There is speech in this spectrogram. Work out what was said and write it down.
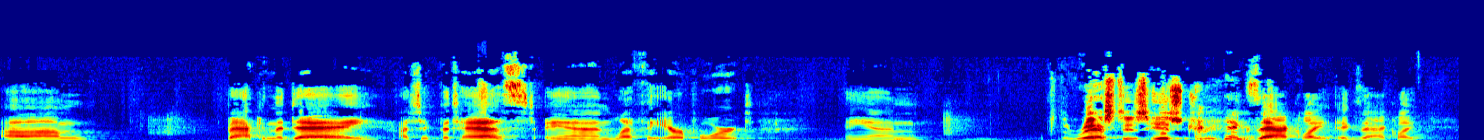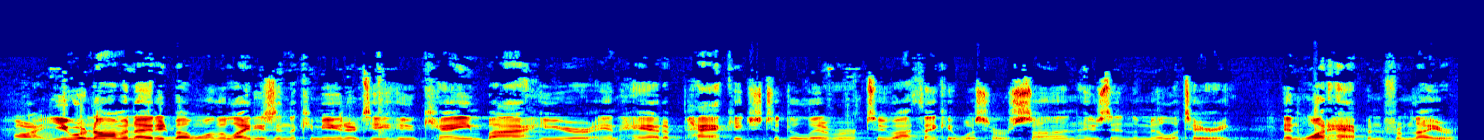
Um, back in the day, I took the test and left the airport, and the rest is history. exactly, exactly. All right, you were nominated by one of the ladies in the community who came by here and had a package to deliver to, I think it was her son who's in the military. And what happened from there?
